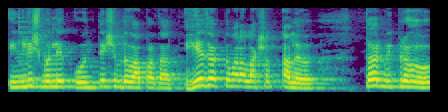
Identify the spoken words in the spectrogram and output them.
इंग्लिशमधले कोणते शब्द वापरतात हे जर तुम्हाला लक्षात आलं तर मित्र हो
